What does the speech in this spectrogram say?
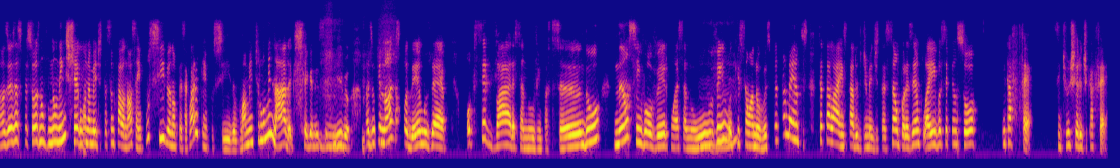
então, às vezes, as pessoas não, não nem chegam na meditação que falam, nossa, é impossível não pensar. Claro que é impossível, uma mente iluminada que chega nesse nível. Mas o que nós podemos é observar essa nuvem passando, não se envolver com essa nuvem, uhum. o que são a nuvem? Os pensamentos. Você está lá em estado de meditação, por exemplo, aí você pensou em café, sentiu um cheiro de café.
